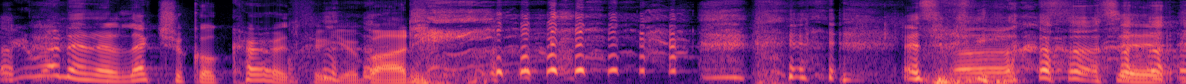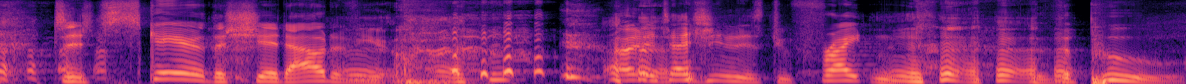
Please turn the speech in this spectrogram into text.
We run an electrical current through your body. It's- to, to scare the shit out of you. Our intention is to frighten the poo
